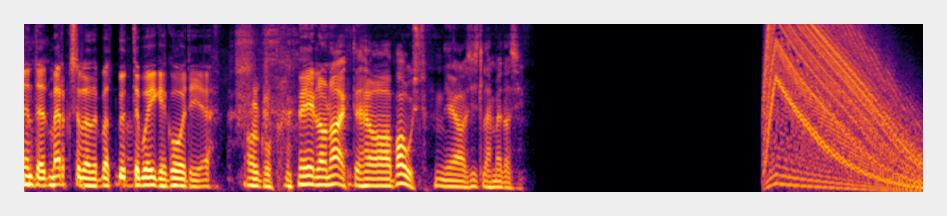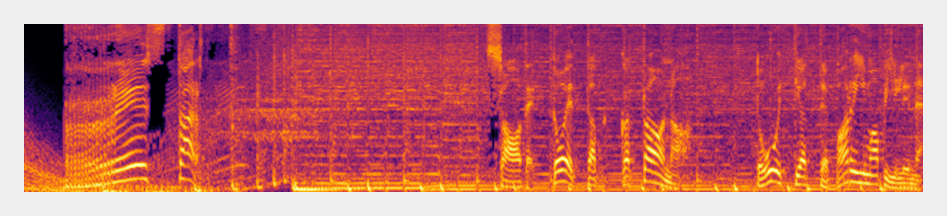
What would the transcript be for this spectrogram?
nende märksõnade pealt me ütleme õige koodi ja. olgu, meil on aeg teha paus ja siis lähme edasi. Restart saadet toetab Katana, tootjate parim abiline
